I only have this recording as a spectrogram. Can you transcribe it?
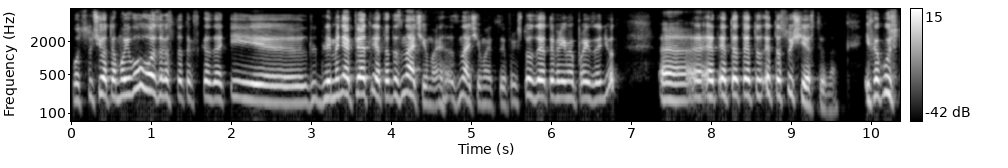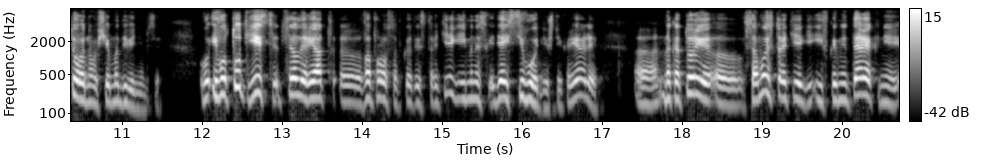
Вот с учетом моего возраста, так сказать, и для меня пять лет это значимая, значимая цифра. Что за это время произойдет, э, это, это, это, это существенно. И в какую сторону вообще мы двинемся. И вот тут есть целый ряд э, вопросов к этой стратегии, именно исходя из сегодняшних реалий, э, на которые э, в самой стратегии и в комментариях к ней,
